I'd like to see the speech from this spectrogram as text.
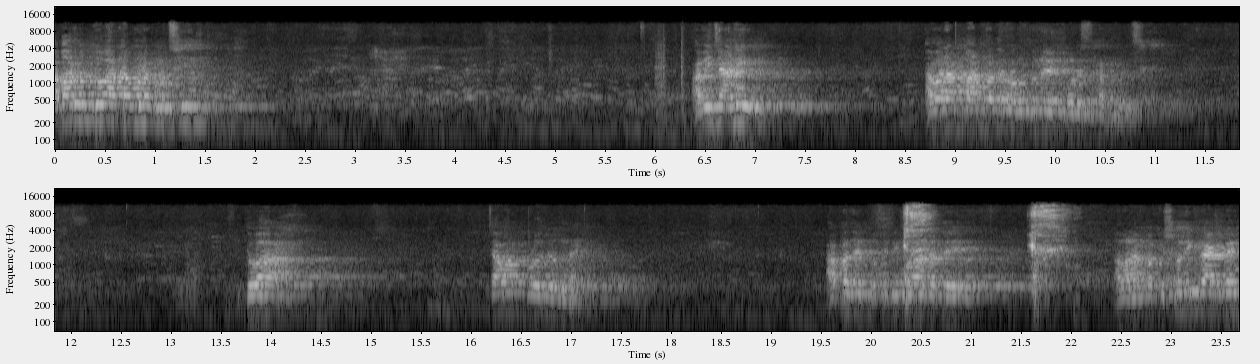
আবারও দোয়া কামনা করছি। আমি জানি আমার আব্বা আপনাদের অন্তরের পরিস্থান রয়েছে। দোয়া চাওয়ার প্রয়োজন নাই। আপনাদের প্রতিটি দোয়া যাতে আমার আব্বাকে শরিক রাখবেন।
